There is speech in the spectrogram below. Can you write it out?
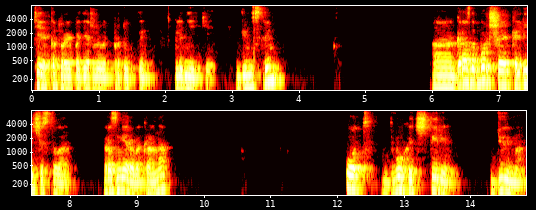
те, которые поддерживают продукты линейки Unistream, а, гораздо большее количество размеров экрана, от 2,4 дюйма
